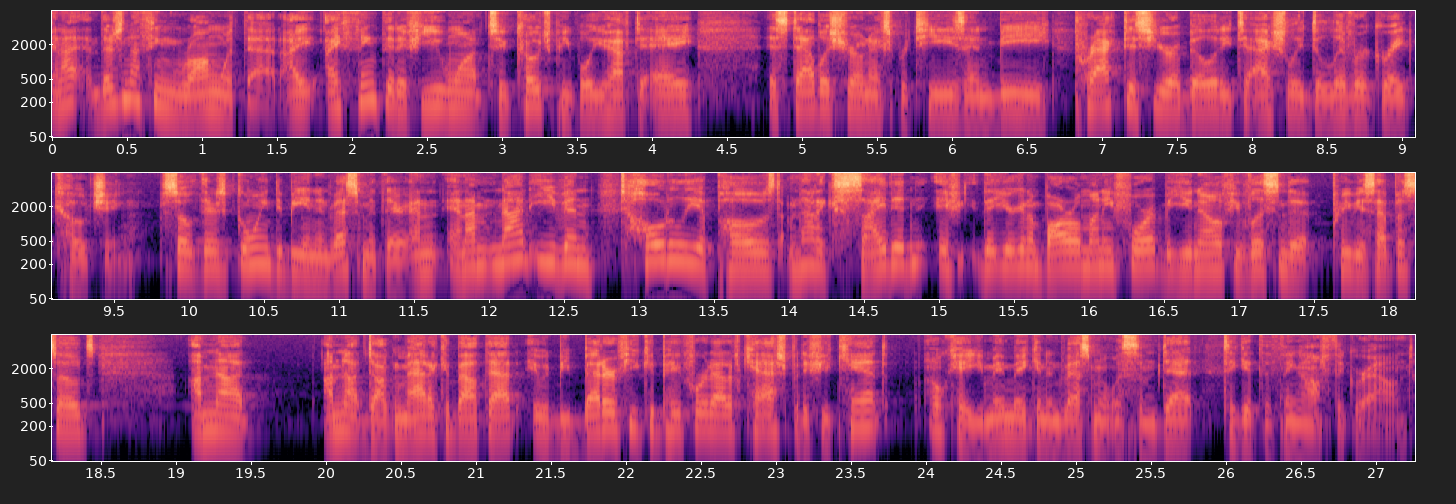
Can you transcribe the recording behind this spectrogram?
And I, there's nothing wrong with that. I, I think that if you want to coach people, you have to A, establish your own expertise, and B, practice your ability to actually deliver great coaching. So there's going to be an investment there. And, and I'm not even totally opposed. I'm not excited if that you're going to borrow money for it, but you know, if you've listened to previous episodes, I'm not I'm not dogmatic about that. It would be better if you could pay for it out of cash, but if you can't, okay, you may make an investment with some debt to get the thing off the ground.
